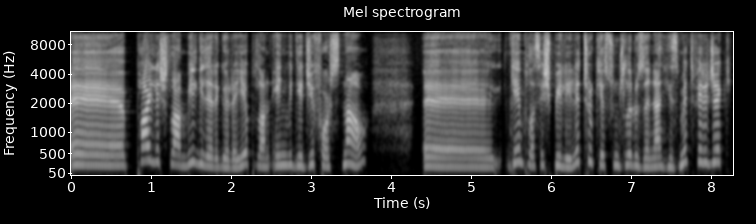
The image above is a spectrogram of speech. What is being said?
Ee, paylaşılan bilgilere göre yapılan Nvidia GeForce Now e, Game Plus işbirliğiyle Türkiye sunucular üzerinden hizmet verecek.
